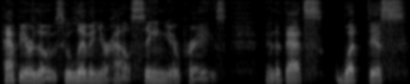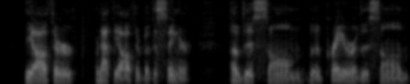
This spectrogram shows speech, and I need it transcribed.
happy are those who live in your house, singing your praise. You know, that that's what this, the author, or not the author, but the singer of this psalm, the prayer of this psalm,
